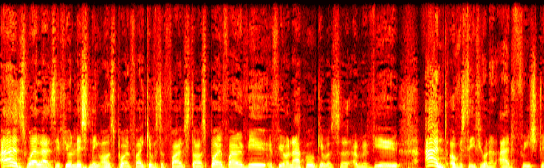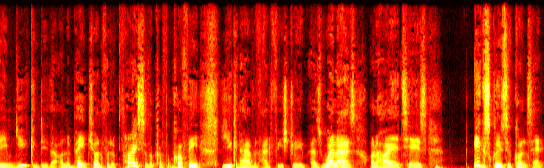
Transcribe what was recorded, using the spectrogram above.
as well as if you're listening on Spotify, give us a five star Spotify review. If you're on Apple, give us a, a review. And obviously, if you want an ad free stream, you can do that on the Patreon for the price of a cup of coffee. You can have an ad free stream as well as on higher tiers, exclusive content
